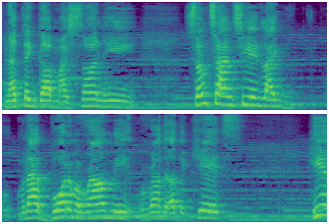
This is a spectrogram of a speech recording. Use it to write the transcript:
And I thank God my son, he sometimes he like when I brought him around me, around the other kids, he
